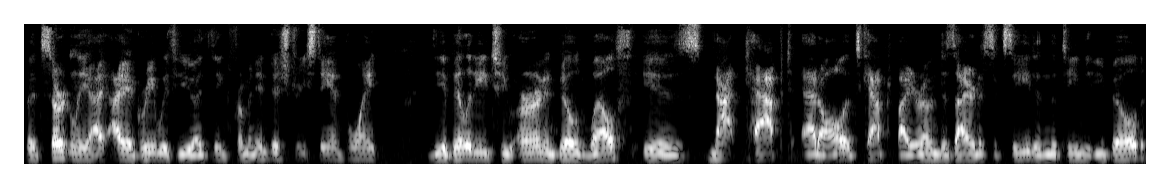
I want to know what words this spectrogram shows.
but certainly, I, I agree with you. I think from an industry standpoint, the ability to earn and build wealth is not capped at all. It's capped by your own desire to succeed in the team that you build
